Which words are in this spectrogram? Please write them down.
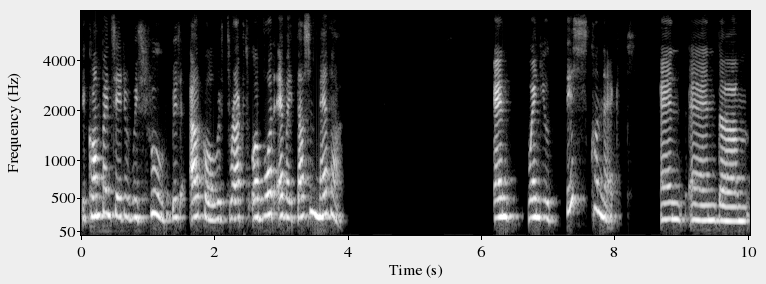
you compensate it with food, with alcohol, with drugs, or whatever. It doesn't matter. And when you disconnect and and um,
